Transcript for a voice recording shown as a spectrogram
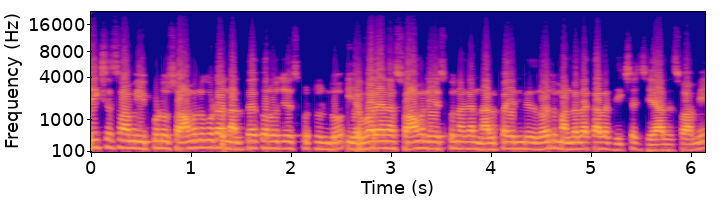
దీక్ష స్వామి ఇప్పుడు స్వాములు కూడా నలభై ఒక్క రోజు వేసుకుంటుండో ఎవరైనా స్వాములు వేసుకున్నా కానీ నలభై ఎనిమిది రోజులు మండల కాల దీక్ష చేయాలి స్వామి.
